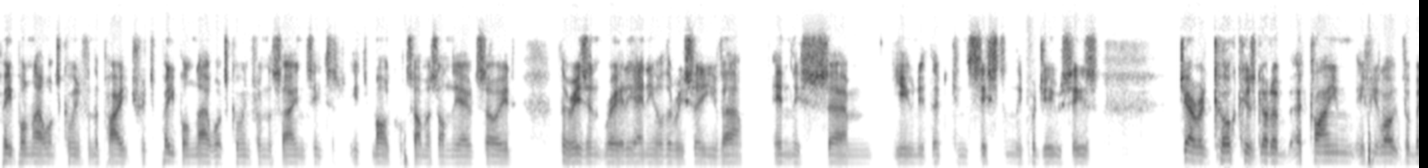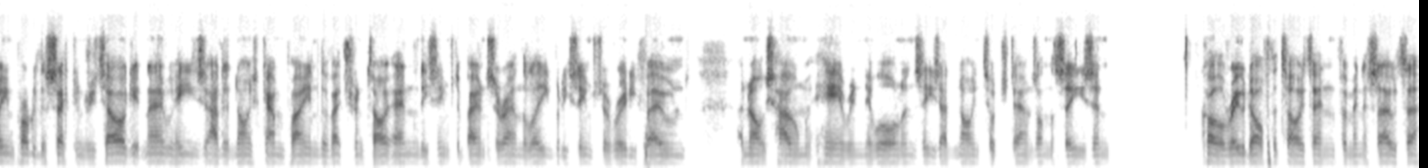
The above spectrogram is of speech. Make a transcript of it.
people know what's coming from the Patriots. People know what's coming from the Saints. It's it's Michael Thomas on the outside. There isn't really any other receiver in this um, unit that consistently produces. Jared Cook has got a, a, claim, if you like, for being probably the secondary target now. He's had a nice campaign, the veteran tight end. He seems to bounce around the league, but he seems to have really found a nice home here in New Orleans. He's had nine touchdowns on the season. Kyle Rudolph, the tight end for Minnesota,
